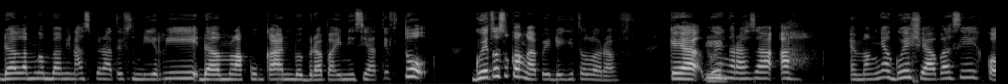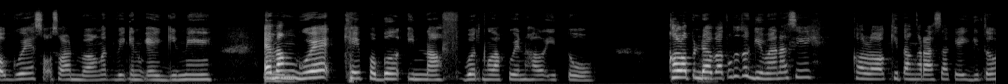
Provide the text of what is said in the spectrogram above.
dalam ngembangin aspiratif sendiri, dalam melakukan beberapa inisiatif tuh, gue tuh suka nggak pede gitu loh, Raf. Kayak gue hmm. ngerasa, ah, emangnya gue siapa sih? Kok gue sok-sokan banget bikin kayak gini? Emang hmm. gue capable enough buat ngelakuin hal itu? Kalau pendapat lu tuh gimana sih? Kalau kita ngerasa kayak gitu?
